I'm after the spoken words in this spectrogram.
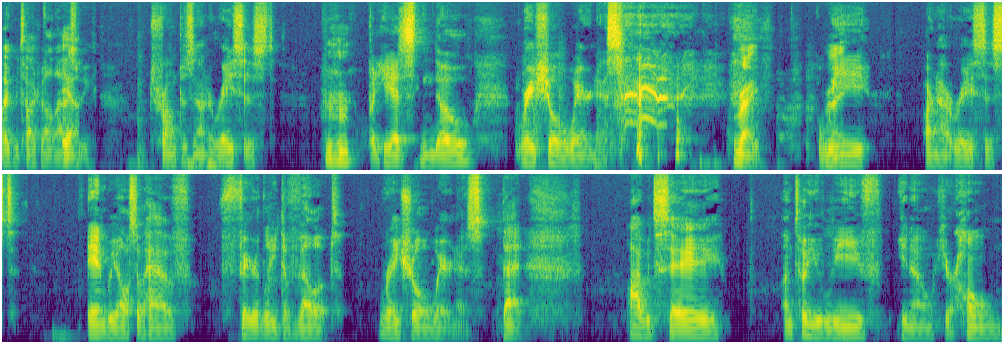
like we talked about last Yeah. week. Trump is not a racist, Mhm. but he has no racial awareness. Right. we are not racist, and we also have fairly developed racial awareness that I would say until you leave, you know, your home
